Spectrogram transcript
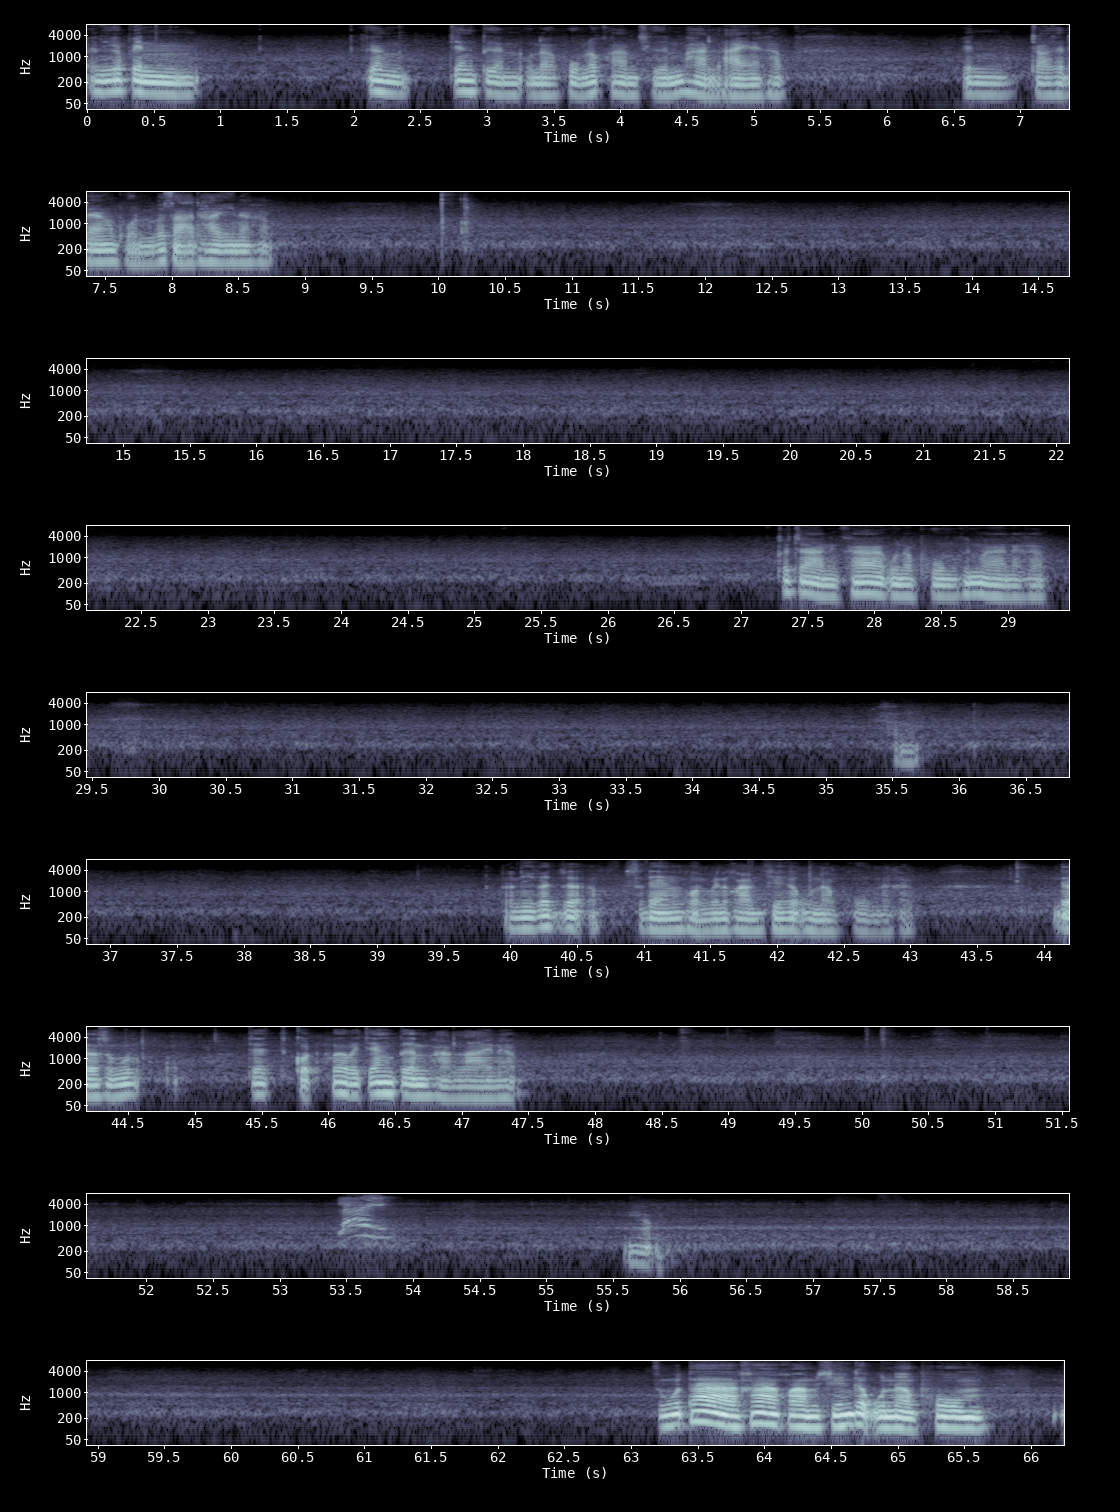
อันนี้ก็เป็นเครื่องแจ้งเตือนอุณหภูมิและความชื้นผ่านไลน์นะครับ เป็นจอแสดงผลภาษาไทยนะครับ ก็จะอ่านค่าอุณหภูมิขึ้นมานะครับ ครับ ต อันนี้ก็จะแสดงผลเป็นความชื้นกับอุณหภูมินะครับ เดี๋ยวสมมุติจะกดเพื่อไปแจ้งเตือนผ่านไลน์นะครับ นี่ครับสมมุติถ้าค่าความชื้นกับอุณหภูมิ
